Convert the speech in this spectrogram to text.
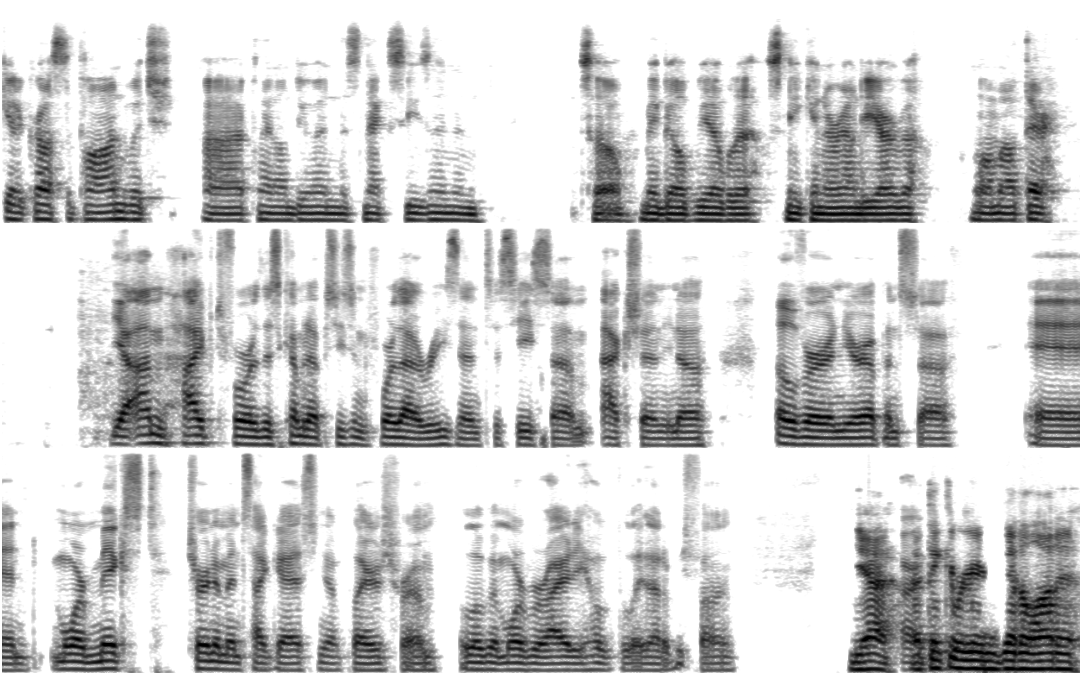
get across the pond, which uh, I plan on doing this next season, and so maybe I'll be able to sneak in around to Järva while I'm out there. Yeah, I'm hyped for this coming up season for that reason to see some action, you know, over in Europe and stuff and more mixed tournaments, I guess, you know, players from a little bit more variety. Hopefully that'll be fun. Yeah, All I think we're going to get a lot of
